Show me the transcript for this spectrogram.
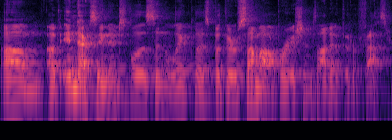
um, of indexing into the list in the linked list, but there are some operations on it that are faster.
